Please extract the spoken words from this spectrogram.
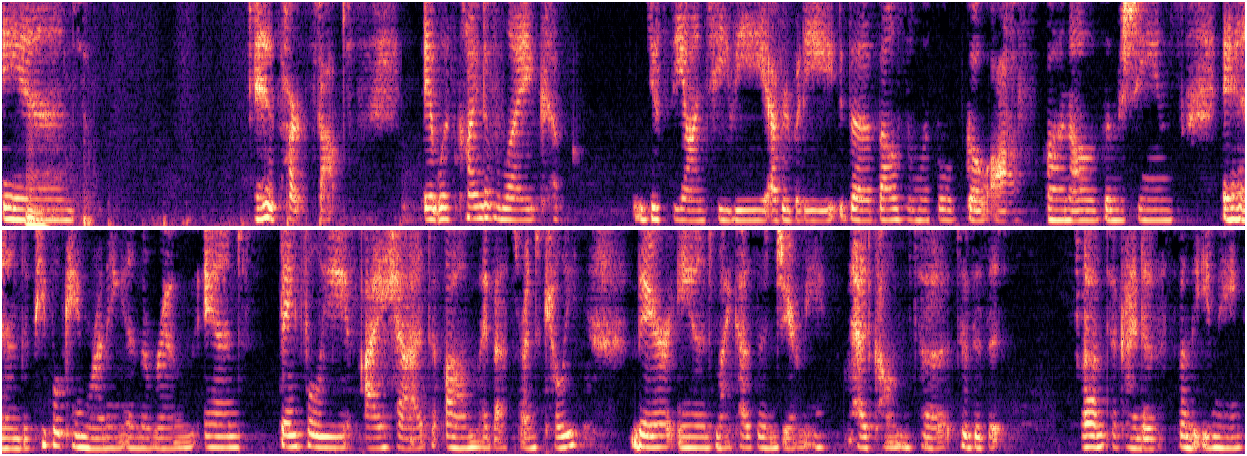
and mm. his heart stopped. It was kind of like you see on TV, everybody, the bells and whistles go off on all of the machines, and the people came running in the room. And thankfully, I had um, my best friend Kelly there, and my cousin Jeremy had come to, to visit um, to kind of spend the evening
